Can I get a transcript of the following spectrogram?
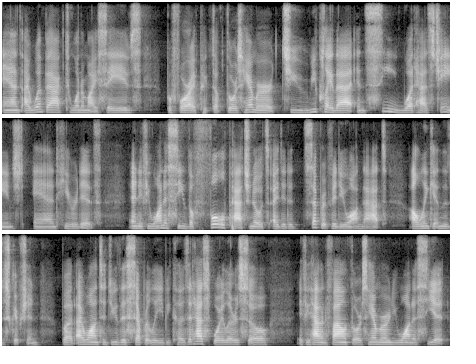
And I went back to one of my saves before I picked up Thor's hammer to replay that and see what has changed. And here it is. And if you want to see the full patch notes, I did a separate video on that I'll link it in the description. But I want to do this separately because it has spoilers. So if you haven't found Thor's hammer and you want to see it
